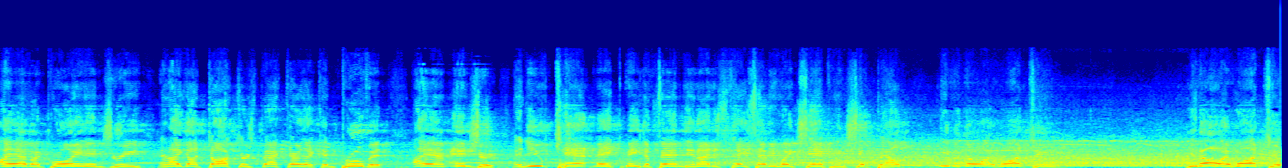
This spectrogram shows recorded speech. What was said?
I have a groin injury, and I got doctors back there that can prove it. I am injured, and you can't make me defend the United States Heavyweight Championship belt, even though I want to. You know I want to.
